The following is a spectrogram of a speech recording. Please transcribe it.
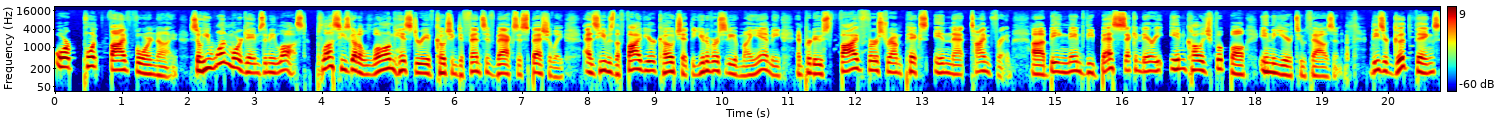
or .549. So he won more games than he lost. Plus, he's got a long history of coaching defensive backs, especially, as he was the five year coach at the University of Miami and produced five first round picks in that time frame, uh, being named the best secondary in college football in the year 2000. These are good things.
